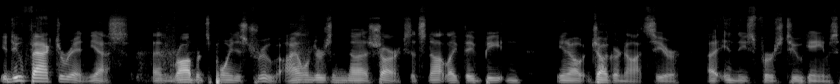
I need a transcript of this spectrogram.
You do factor in, yes, and Robert's point is true. Islanders and uh, Sharks. It's not like they've beaten, you know, juggernauts here uh, in these first two games,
